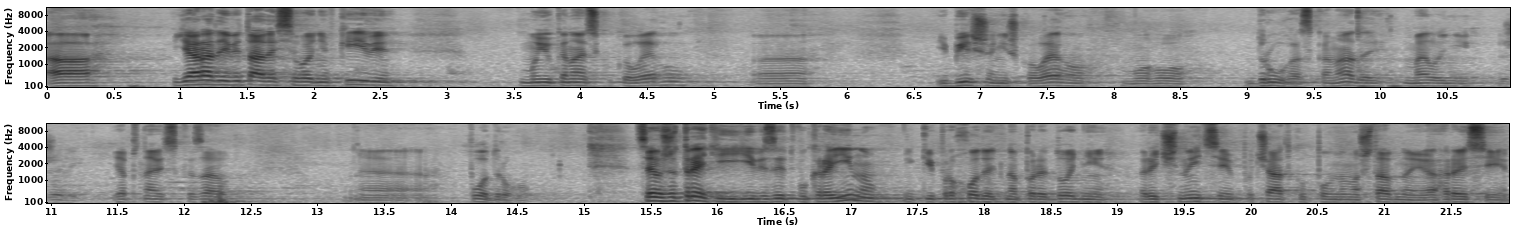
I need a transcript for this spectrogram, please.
Я радий вітати сьогодні в Києві мою канадську колегу і більше ніж колегу, мого друга з Канади Мелані Жолі. Я б навіть сказав е, подругу. Це вже третій її візит в Україну, який проходить напередодні річниці початку повномасштабної агресії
